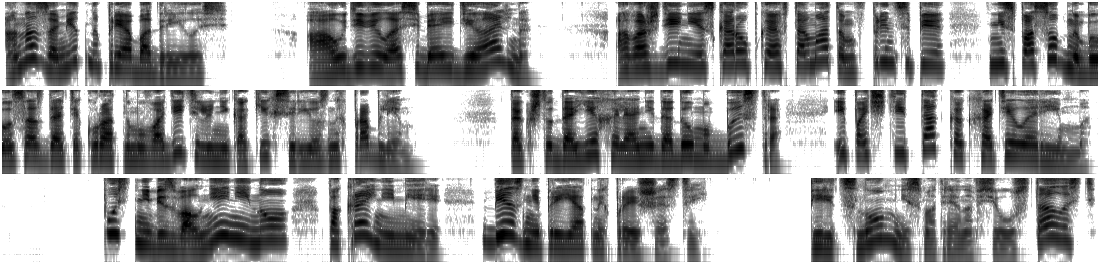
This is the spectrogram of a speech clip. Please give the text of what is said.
она заметно приободрилась. Ауди вела себя идеально, а вождение с коробкой автоматом, в принципе, не способно было создать аккуратному водителю никаких серьезных проблем. так что доехали они до дома быстро и почти так, как хотела Римма. Пусть не без волнений, но, по крайней мере, без неприятных происшествий. Перед сном, несмотря на всю усталость,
